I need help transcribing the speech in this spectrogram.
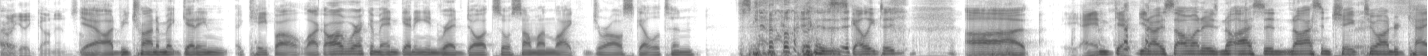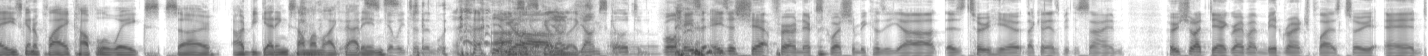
try to get a gun in. something. Yeah, I'd be trying to make, get in a keeper. Like I recommend getting in red dots or someone like Gerald Skeleton. Skeleton. Uh and get you know someone who's nice and nice and cheap, two hundred k. He's going to play a couple of weeks, so I'd be getting someone like that in. Skeleton and Young young, skelly young, young skeleton. Well, he's a, he's a shout for our next question because he uh, there's two here that can answer be the same. Who should I downgrade my mid range players to? And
